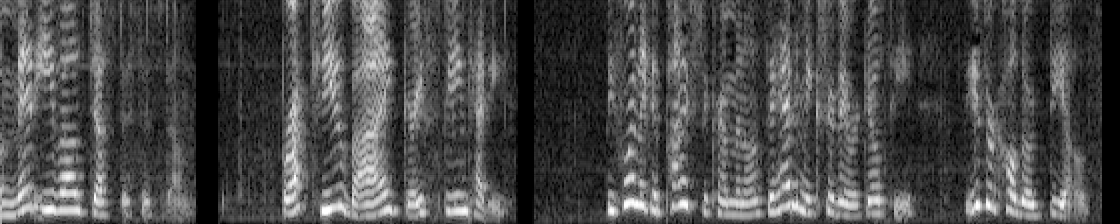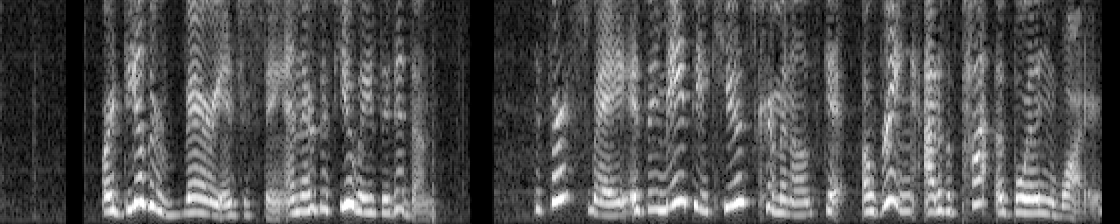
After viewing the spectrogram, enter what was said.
Medieval Justice System. Brought to you by Grace Bianchetti. Before they could punish the criminals, they had to make sure they were guilty. These were called ordeals. Ordeals are very interesting, and there's a few ways they did them. The first way is they made the accused criminals get a ring out of a pot of boiling water.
